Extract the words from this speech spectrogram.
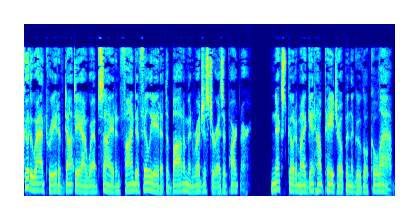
Go to AdCreative.ai website and find affiliate at the bottom and register as a partner. Next go to my GitHub page open the Google Colab.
